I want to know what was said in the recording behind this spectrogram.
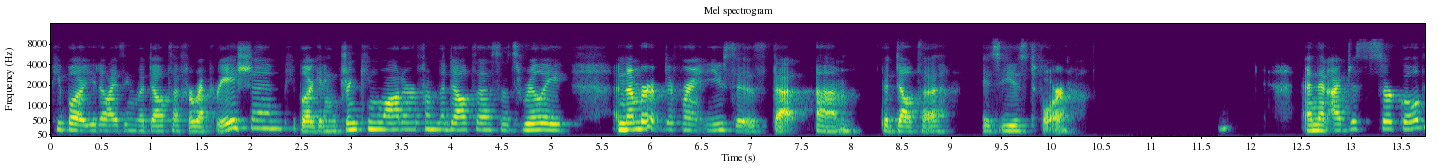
People are utilizing the Delta for recreation. People are getting drinking water from the Delta. So it's really a number of different uses that um, the delta is used for. And then I've just circled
